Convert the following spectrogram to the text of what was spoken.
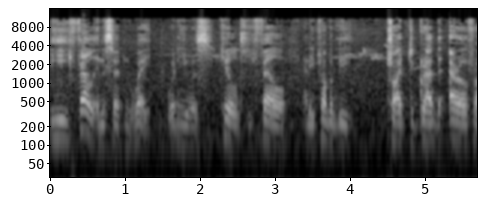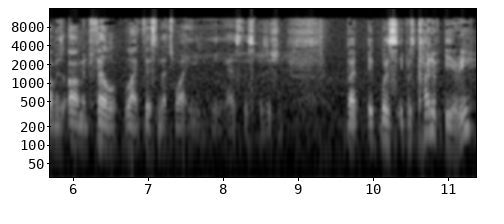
He fell in a certain way. When he was killed he fell and he probably tried to grab the arrow from his arm and fell like this and that's why he he has this position. But it was it was kind of eerie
